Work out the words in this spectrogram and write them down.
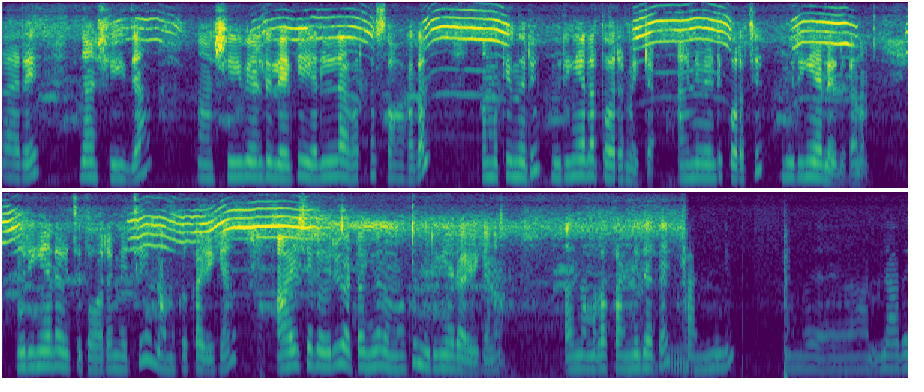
കൂട്ടുകാരെ ഞാൻ ഷീജ. ഷീ വേൾഡിലേക്ക് എല്ലാവർക്കും സ്വാഗതം. നമുക്കിന്നൊരു മുരിങ്ങയില തോരൻ വയ്ക്കാം അതിന് വേണ്ടി കുറച്ച് മുരിങ്ങയില എടുക്കണം. മുരിങ്ങയില വെച്ച് തോരൻ വെച്ച് നമുക്ക് കഴിക്കാം. ആഴ്ചയിൽ ഒരു വട്ടമെങ്കിലും നമുക്ക് മുരിങ്ങയില കഴിക്കണം. അത് നമ്മളെ കണ്ണിലൊക്കെ കണ്ണിന് അല്ലാതെ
